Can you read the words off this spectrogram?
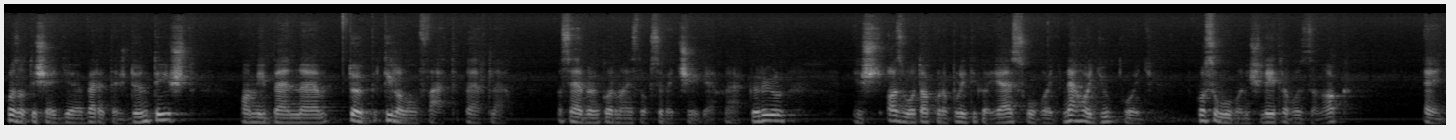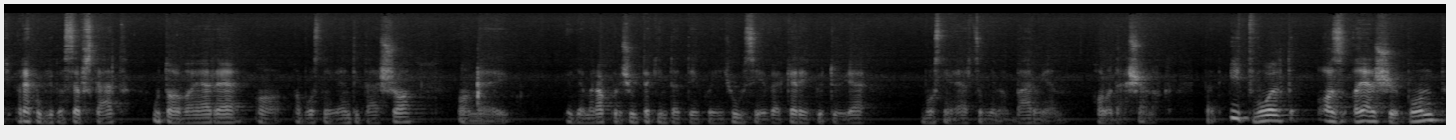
hozott is egy veretes döntést, amiben több tilalomfát vert le a Szerb Önkormányzatok Szövetsége már körül, és az volt akkor a politikai jelszó, hogy ne hagyjuk, hogy Koszovóban is létrehozzanak egy Republika Szöbszkát, utalva erre a, a boszniai entitásra, amely ugye már akkor is úgy tekintették, hogy egy 20 éve kerékkötője Bosznia-Hercegovina bármilyen haladásának. Tehát itt volt az, az első pont,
